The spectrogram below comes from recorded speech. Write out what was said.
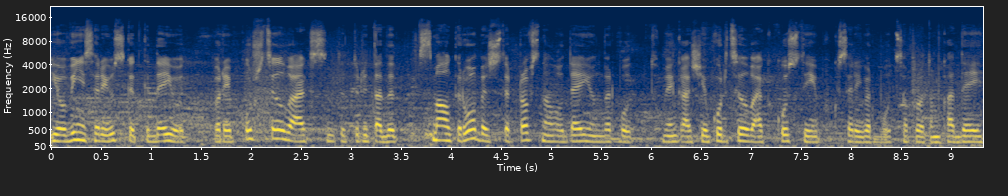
Jo viņas arī uzskata, ka dejot var jebkurš cilvēks. Tur ir tāda smalka robeža starp profesionālo deju un varbūt vienkārši jebkuru cilvēku kustību, kas arī var būt saprotama kā deja.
